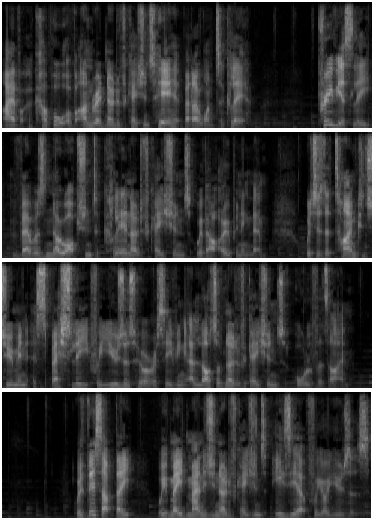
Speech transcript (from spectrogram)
I have a couple of unread notifications here that I want to clear. Previously, there was no option to clear notifications without opening them, which is a time consuming especially for users who are receiving a lot of notifications all of the time. With this update, we've made managing notifications easier for your users.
